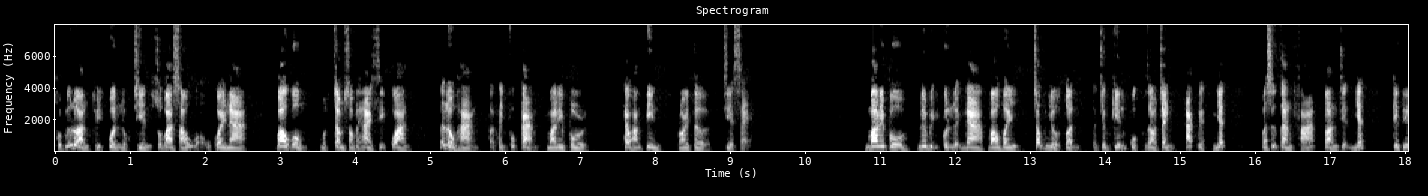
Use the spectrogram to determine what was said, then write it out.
thuộc Lữ đoàn Thủy quân lục chiến số 36 của Ukraine, bao gồm 162 sĩ quan, đã đầu hàng tại thành phố cảng Mariupol, theo hãng tin Reuters chia sẻ. Mariupol, nơi bị quân đội Nga bao vây trong nhiều tuần, đã chứng kiến cuộc giao tranh ác liệt nhất và sự tàn phá toàn diện nhất kể từ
